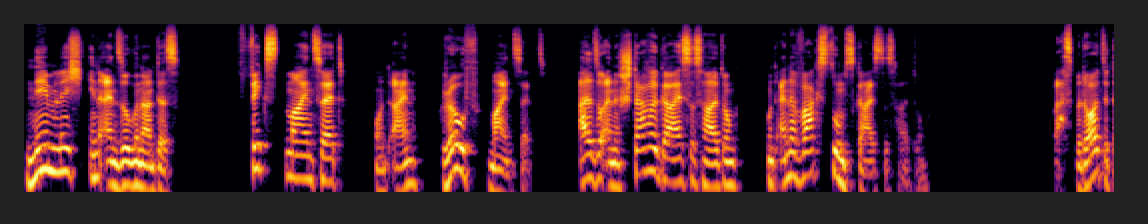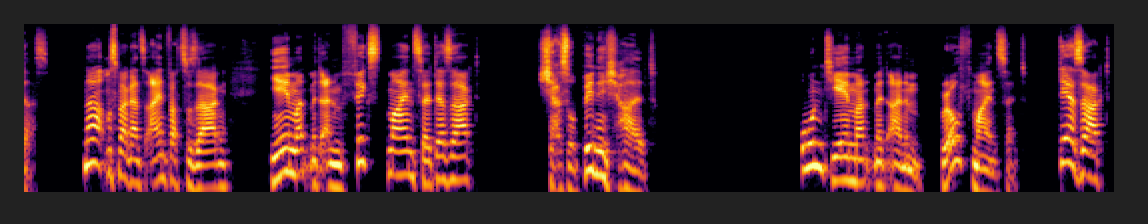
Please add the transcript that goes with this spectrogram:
Nämlich in ein sogenanntes Fixed Mindset und ein Growth Mindset. Also eine starre Geisteshaltung und eine Wachstumsgeisteshaltung. Was bedeutet das? Na, um es mal ganz einfach zu sagen, jemand mit einem Fixed Mindset, der sagt, ja, so bin ich halt. Und jemand mit einem Growth Mindset, der sagt,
